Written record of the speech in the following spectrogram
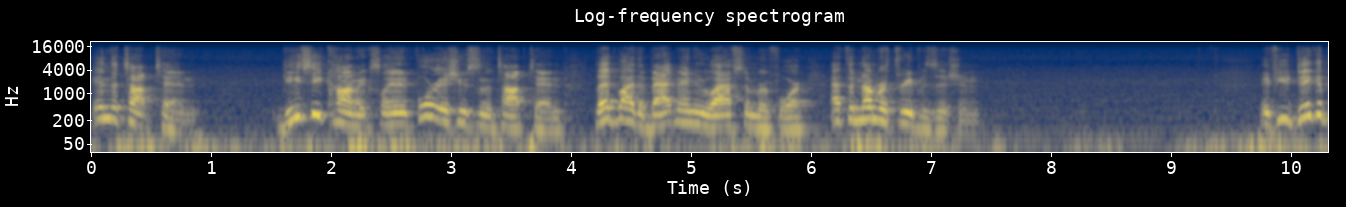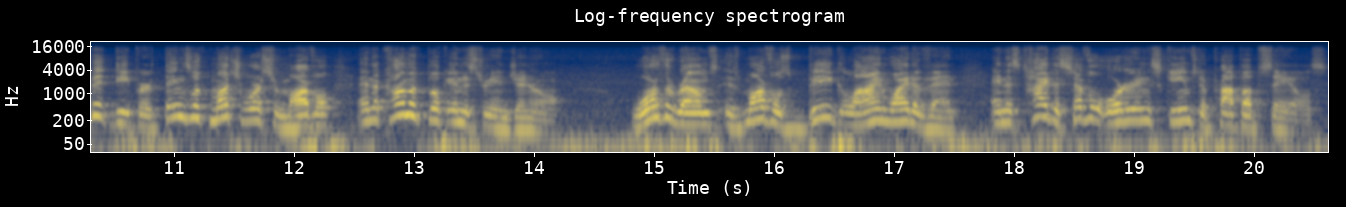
in the top 10. DC Comics landed four issues in the top 10, led by The Batman Who Laughs number 4 at the number 3 position. If you dig a bit deeper, things look much worse for Marvel and the comic book industry in general. War of the Realms is Marvel's big line wide event and is tied to several ordering schemes to prop up sales.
